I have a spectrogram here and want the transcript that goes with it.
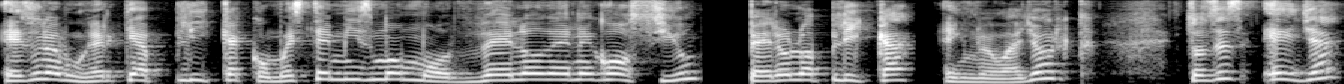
es una mujer que aplica como este mismo modelo de negocio, pero lo aplica en Nueva York. Entonces ella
